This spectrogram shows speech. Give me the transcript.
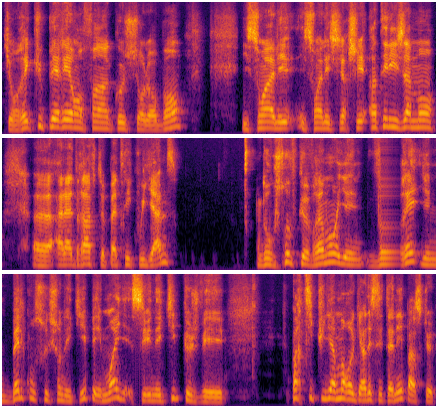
qui ont récupéré enfin un coach sur leur banc. Ils sont allés, ils sont allés chercher intelligemment euh, à la draft Patrick Williams. Donc, je trouve que vraiment, il y a une, vraie, il y a une belle construction d'équipe. Et moi, c'est une équipe que je vais, particulièrement regarder cette année parce que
